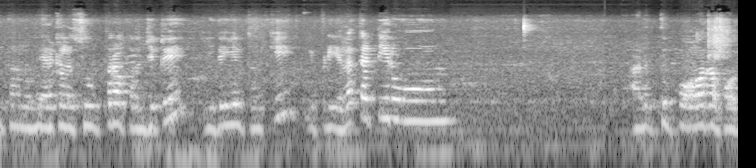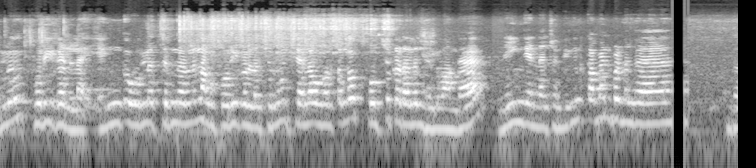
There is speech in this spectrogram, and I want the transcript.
இப்போ நம்ம வேர்க்கடலை சூப்பராக புரிஞ்சிட்டு இதையும் தூக்கி இப்படி எல்லாம் தட்டிடுவோம் அடுத்து போடுற பொருள் பொரிகடலை எங்கள் ஊரில் திருநெல்வேலியில் நாங்கள் பொரிகடலை சொல்லுவோம். சில ஒருத்தவங்க பொட்டுக்கடலைன்னு சொல்லுவாங்க. நீங்கள் என்ன சொல்லுவீங்கன்னு கமெண்ட் பண்ணுங்கள் இந்த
